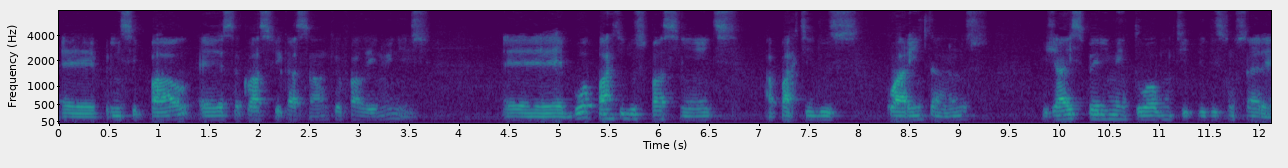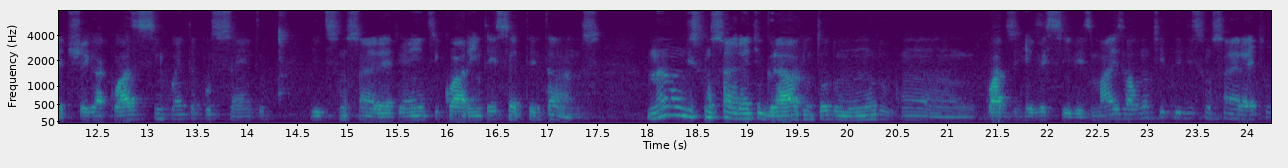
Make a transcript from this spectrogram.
é, principal é essa classificação que eu falei no início. É, boa parte dos pacientes, a partir dos 40 anos, já experimentou algum tipo de disfunção erétil. Chega a quase 50% de disfunção erétil entre 40 e 70 anos. Não disfunção erétil grave em todo mundo, com quadros irreversíveis, mas algum tipo de disfunção erétil,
